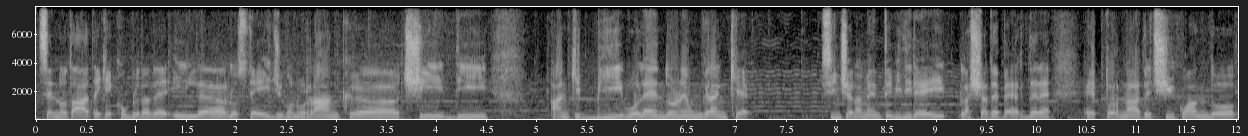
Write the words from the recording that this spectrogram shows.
se notate che completate il, lo stage con un rank eh, C, D, anche B volendo non è un granché sinceramente vi direi lasciate perdere e tornateci quando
